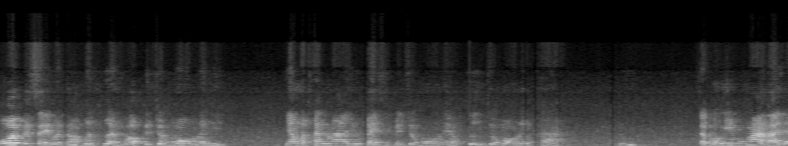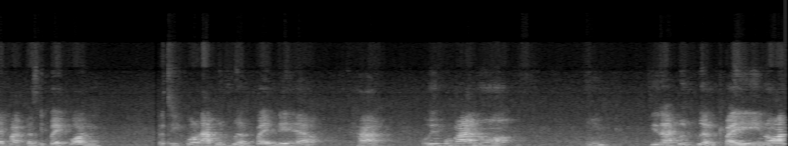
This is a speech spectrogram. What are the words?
โอ้ยไปใส่ไว้เนาะเพื่อนๆบอกเป็นชั่วโมงแล้วนี่ ยังมาท่านมาอยู่ใกล้สิเป็นชั่วโมงแล้วครึ่งชั่วโมงแล้วค่ะ อืมแต่พอมีผู้มาหลายยายพักกสิไปก่อนกสิโคราชเพื่อนๆไปแล้วค่ะพอมีผู้มาเนาะอืมสิลาเพื่อนๆไปนอน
